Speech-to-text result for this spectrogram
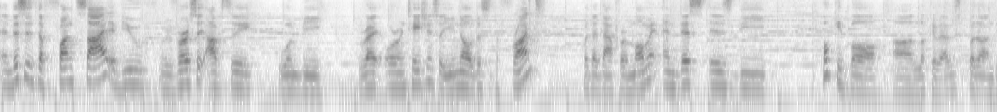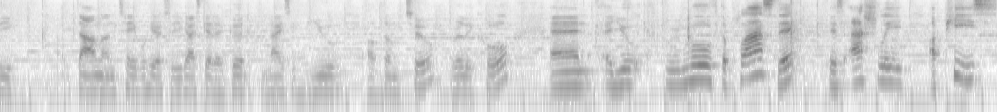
And this is the front side. If you reverse it, obviously it wouldn't be right orientation, so you know this is the front. Put that down for a moment. And this is the Pokeball uh, look of it. I'll just put it on the uh, down on the table here so you guys get a good, nice view of them too. Really cool. And uh, you remove the plastic, is actually a piece.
